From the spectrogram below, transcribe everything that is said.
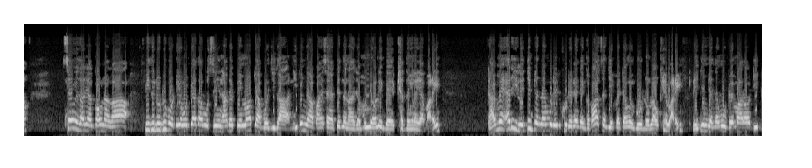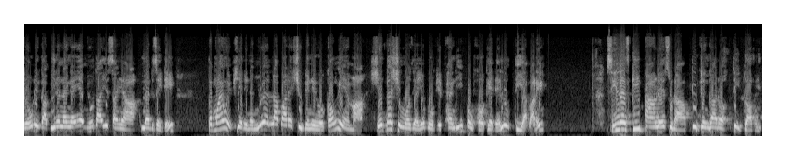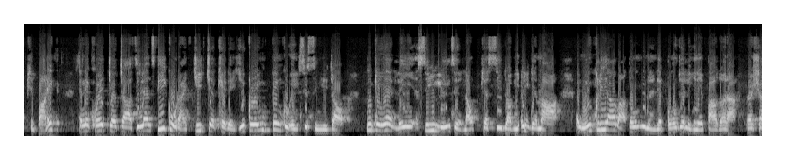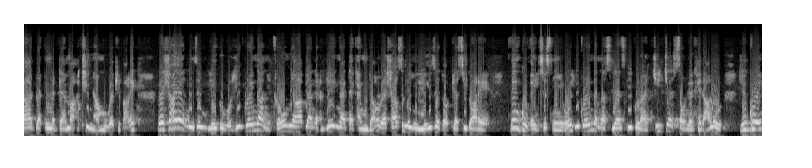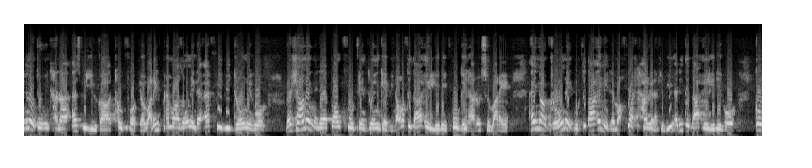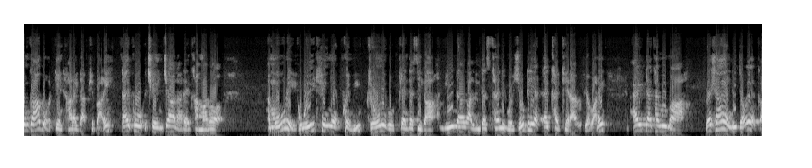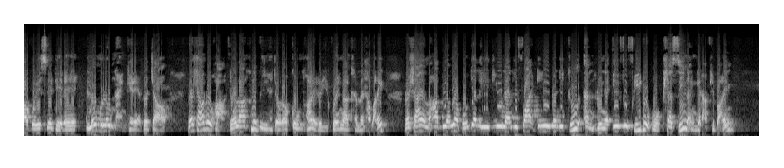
စိတ်ဝင်စားစရာကောင်းတာကပြည်သူလူထုကိုတရားဝင်ပြသဖို့စီစဉ်ထားတဲ့ပင်မပြပွဲကြီးကဤပညာပိုင်းဆိုင်ရာပြည်ထနာကြောင့်မမျှော်လင့်ပဲဖျက်သိမ်းလိုက်ရပါတယ်ဒါပေမဲ့အဲ့ဒီလေ့ကျင့်ပြန်တမ်းမှုလေးတစ်ခုတည်းနဲ့ကမ္ဘာစံချိန်မှတ်တမ်းဝင်ဖို့လုံလောက်ခဲ့ပါတယ်လေ့ကျင့်ပြန်တမ်းမှုအတွင်းမှာတော့ဒီ drone တွေကပြည်내နိုင်ငံရဲ့မျိုးသားရေးဆိုင်ရာအမတ်တစိတ်တွေတမိုင်းဝင်ဖြစ်နေတဲ့မြို့ရဲ့လှပတဲ့ရှုခင်းတွေကိုကောင်းကင်မှာရင်သက်ရှုမောစရာရုပ်ပုံဖြစ်ဖန်တီးပုံဖော်ခဲ့တယ်လို့သိရပါတယ် ဇီလန်စကီဘာလဲဆိုတာပူတင်ကတော့သိသွားပြီဖြစ်ပါတယ်။တနစ်ခွဲကြော်ကြာဇီလန်စကီကိုယ်တိုင်ကြီးကြပ်ခဲ့တဲ့ယူကရိန်းပင့်ကူအိမ်စစ်စင်ရေးကြောင့်ပူတင်ရဲ့လေယာဉ်အစီး40လောက်ပျက်စီးသွားပြီးအဲ့ဒီထဲမှာနျူကလ িয়ার ပါအသုံးပြုနိုင်တဲ့ပုံကျဲလေယာဉ်တွေပါသွားတာရုရှားအတွက်အင်မတန်မှအထိနာမှုပဲဖြစ်ပါတယ်။ရုရှားရဲ့နေစိမ့်လေးခုကိုယူကရိန်းကနေ drone များအပြားနဲ့အလေးငတ်တိုက်ခိုက်မှုကြောင့်ရုရှားစစ်လေယာဉ်40ကျော်ပျက်စီးသွားတဲ့ ပင့်ကူအိမ်စစ်စင်ကိုယူကရိန်းသမ္မတဇီလန်စကီကိုယ်တိုင်ကြီးကြပ်ဆောင်ရွက်ခဲ့တာလို့ယူကရိန်းလုံခြုံရေးဌာန SBU ကထုတ်ဖော်ပြောပါတယ်ပထမဆုံးအနေနဲ့ FPV drone တွေကိုရုရှားနိုင်ငံနဲ့ပေါင်ခိုတင်သွင်းခဲ့ပြီးနောက်တသားအိမ်လေးတွေပို့ခဲ့တာလို့ဆိုပါတယ်။အဲ့နောက် drone တွေကိုတသားအိမ်တွေထဲမှာခွတ်ထားခဲ့တာဖြစ်ပြီးအဲ့ဒီတသားအိမ်လေးတွေကိုကုန်ကားပေါ်တင်ထားလိုက်တာဖြစ်ပါတယ်။တိုက်ဖို့အချိန်ကြာလာတဲ့အခါမှာတော့ အမိုးတွေအဝေးထိန်းနဲ့ဖွင့်ပြီး drone တွေကိုပြန်တက်စီကနီးနားက latest ခန်းတွေကိုရုတ်တရက်တိုက်ခိုက်ခဲ့တာလို့ပြောပါတယ်။အဲဒီတိုက်ခိုက်မှုမှာရုရှားရဲ့လေကြောင်းရဲ့ကာကွယ်စစ်တွေလည်းအလုံးမလုံးနိုင်ခဲ့တဲ့အတွက်ကြောင့်ရုရှားတို့ဟာဒေါ်လာ2ဘီလီယံကျော်တော့ကုန်သွားတယ်လို့ယူကရိန်းကခန့်မှန်းထားပါတယ်။ရုရှားရဲ့မဟာဗျူဟာမြောက်ဘုံကျက်လေယာဉ် Tu-95, Tu-22M3 နဲ့ A-50 တို့ကိုဖျက်ဆီးနိုင်ခဲ့တာဖြစ်ပါတယ်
